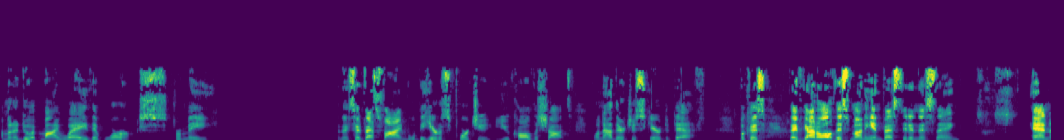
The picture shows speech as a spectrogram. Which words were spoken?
I'm going to do it my way that works for me. And they said, that's fine. We'll be here to support you. You call the shots. Well, now they're just scared to death because they've got all this money invested in this thing. And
